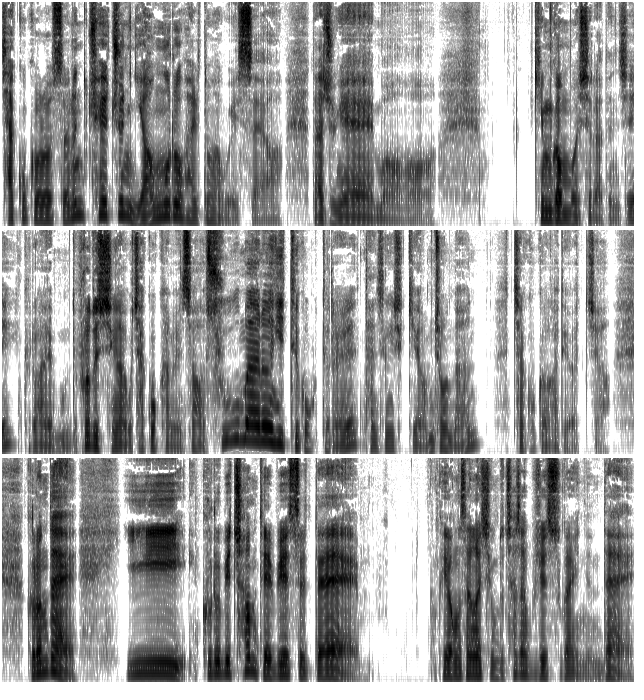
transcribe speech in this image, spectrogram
작곡가로서는 최준영으로 활동하고 있어요. 나중에 뭐 김건모 씨라든지 그런 앨범도 프로듀싱하고 작곡하면서 수많은 히트곡들을 탄생시키는 엄청난 작곡가가 되었죠. 그런데 이 그룹이 처음 데뷔했을 때 그 영상을 지금도 찾아보실 수가 있는데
